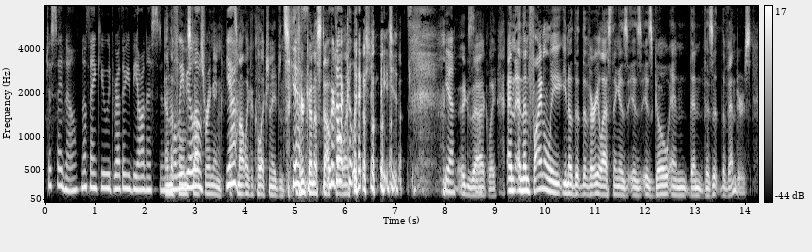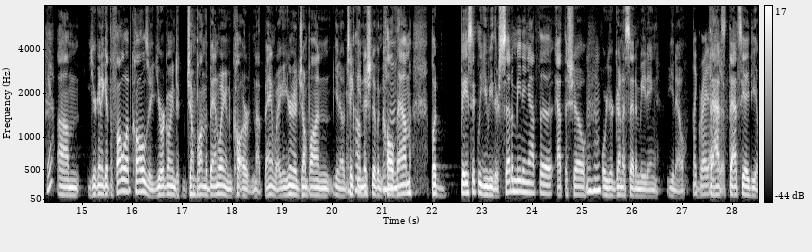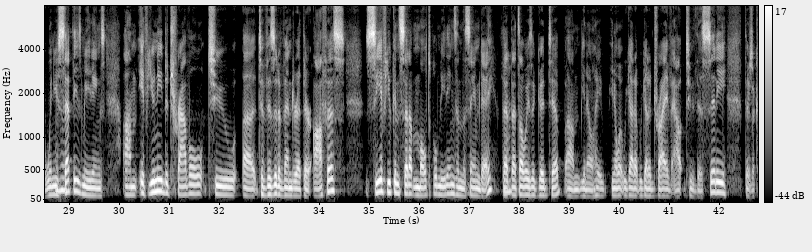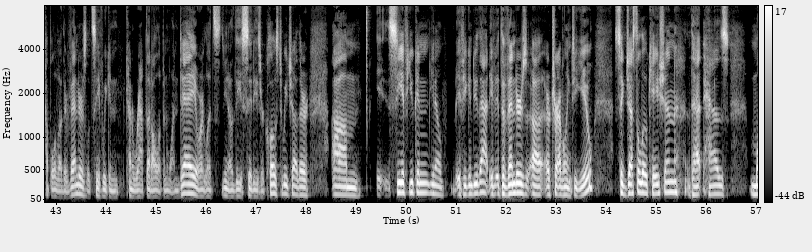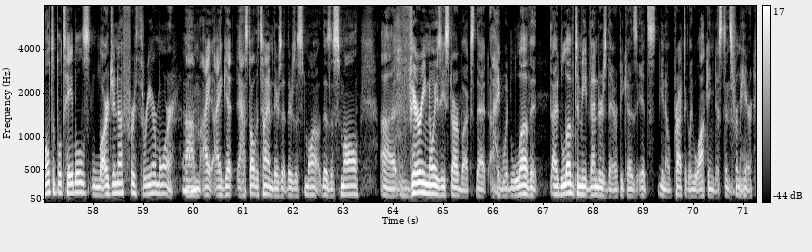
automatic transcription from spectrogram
just say no, no, thank you. We'd rather you be honest, and, and the we'll phone leave you alone. stops ringing. Yeah. it's not like a collection agency. Yes. They're gonna stop. We're calling. not collection agents. Yeah, exactly. And and then finally, you know, the, the very last thing is is is go and then visit the vendors. Yeah. Um, you're going to get the follow up calls, or you're going to jump on the bandwagon and call, or not bandwagon. You're going to jump on, you know, take the initiative and call them. But basically, you've either set a meeting at the at the show, or you're going to set a meeting. You know, Like right That's after. that's the idea. When you set these meetings, um, if you need to travel to uh, to visit a vendor at their office, see if you can set up multiple meetings in the same day. That that's always a good tip. Um, you know, hey, you know what? We got to we got to drive out to this city. There's a couple of other vendors. Let's see if we can kind of wrap that all up in one day, or let's you know these cities are close to each other. Um, see if you can you know if you can do that. If, if the vendors uh, are traveling to you, suggest a location that has multiple tables large enough for three or more. Um, I, I get asked all the time. There's a there's a small there's a small, uh, very noisy Starbucks that I would love it. I'd love to meet vendors there because it's you know practically walking distance from here.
